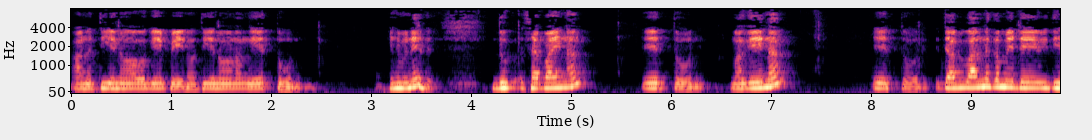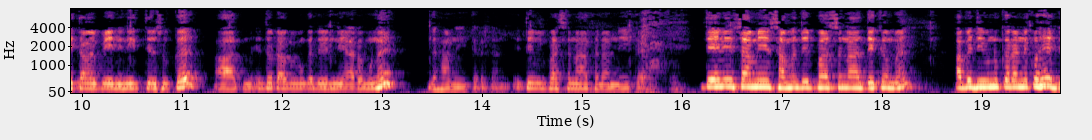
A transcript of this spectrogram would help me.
අන තියනවා වගේ පේනවා. තියෙනවනං ඒත් ඕනි. එහෙම නේද? දුක් සැපයිනං ඒත් ඕනි. මගේ නම් ඒත් ඕනි. ඉති අපි බලන්නකමට ඒ විදිහ තම පේන නිත්‍ය සුක ආත්ම. එතොට අපිමක දෙන්නේ අරමුණ ගහනය කරගන්න. ඉතිම පසනා කරන්නේ එකයි දේනි සමේ සමධ පසනා දෙකම අපි දියුණු කරන්න කොහෙද?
